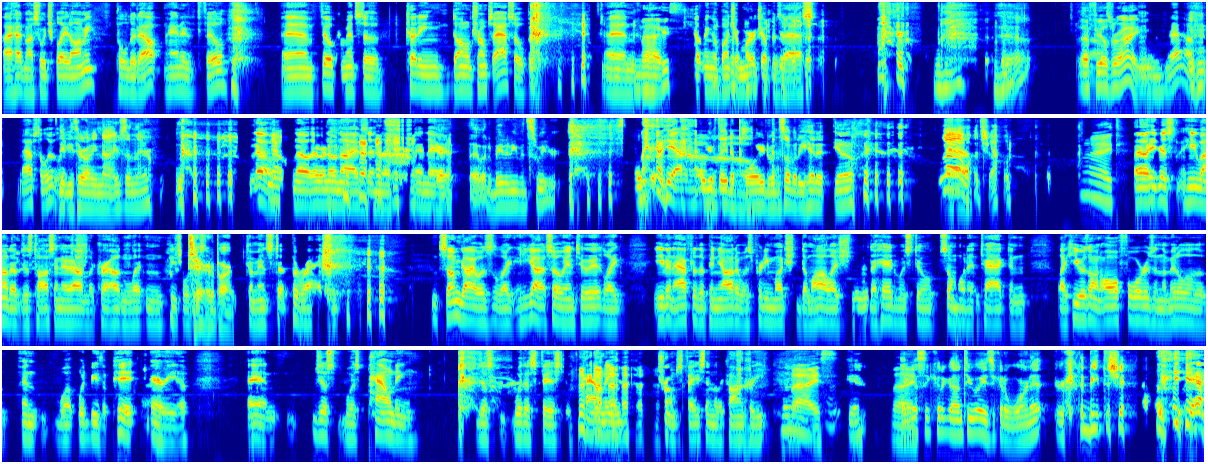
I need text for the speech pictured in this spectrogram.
I had my switchblade on me, pulled it out, handed it to Phil, and Phil commenced to cutting Donald Trump's ass open and Nice. shoving a bunch of merch up his ass. Mhm. Yeah. That feels right. Yeah, absolutely. Did you throw any knives in there? No, No. no, there were no knives in the in there. that would have made it even sweeter. yeah, like if they deployed when somebody hit it, you know? Yeah. wow, watch out. All right. uh, he just he wound up just tossing it out in the crowd and letting people just Tear it apart. commence to thrash. it. And Some guy was like, he got so into it, like even after the pinata was pretty much demolished, the head was still somewhat intact, and like he was on all fours in the middle of the in what would be the pit area, and just was pounding, just with his fist, pounding Trump's face into the concrete. nice. Yeah. Nice. I guess he could have gone two ways. He could have worn it or could have beat the shit. yeah.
